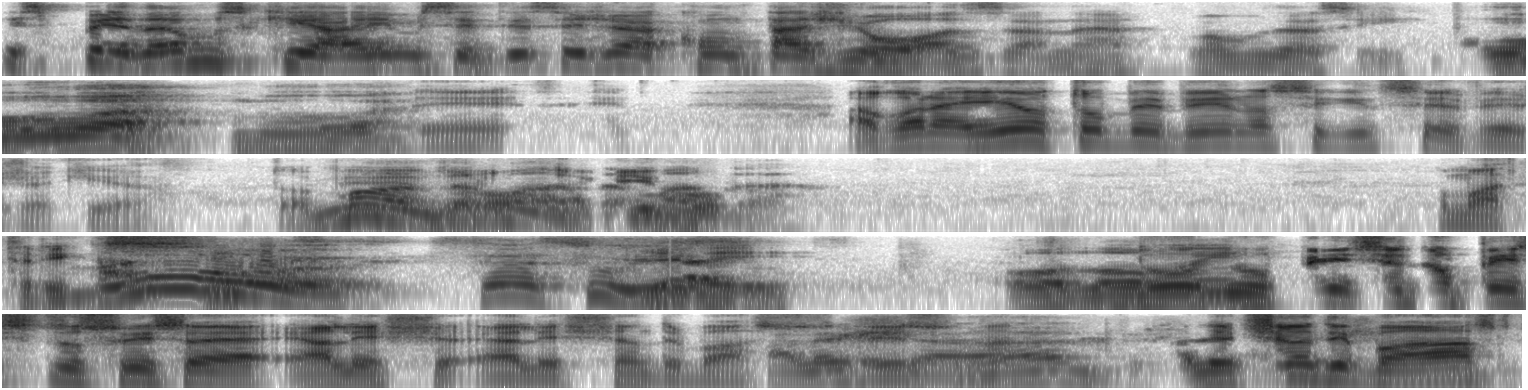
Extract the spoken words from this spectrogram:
Esperamos que a MCT seja contagiosa, né? Vamos dizer assim. Boa, boa. Agora eu tô bebendo a seguinte cerveja aqui, ó. Tô manda, manda, manda. O Matrix. isso é suíço. E aí? Ô, louco, do, do, peixe, do peixe do Suíço é, é Alexandre, é Alexandre. É isso, né? Alexandre, Alexandre Basso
